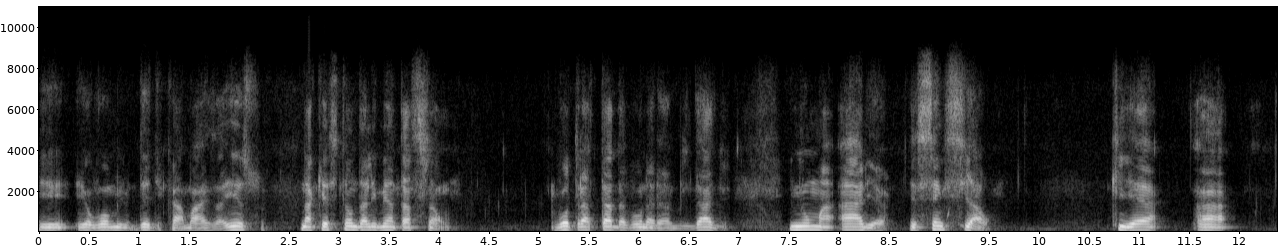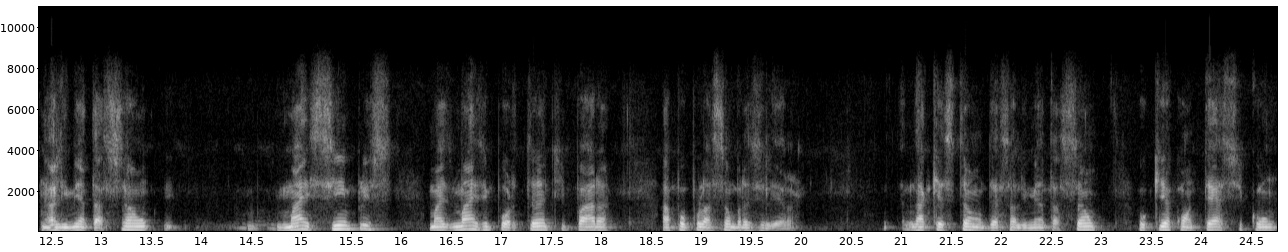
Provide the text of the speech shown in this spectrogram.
e eu vou me dedicar mais a isso, na questão da alimentação. Vou tratar da vulnerabilidade em uma área essencial, que é a alimentação mais simples, mas mais importante para a população brasileira. Na questão dessa alimentação, o que acontece com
